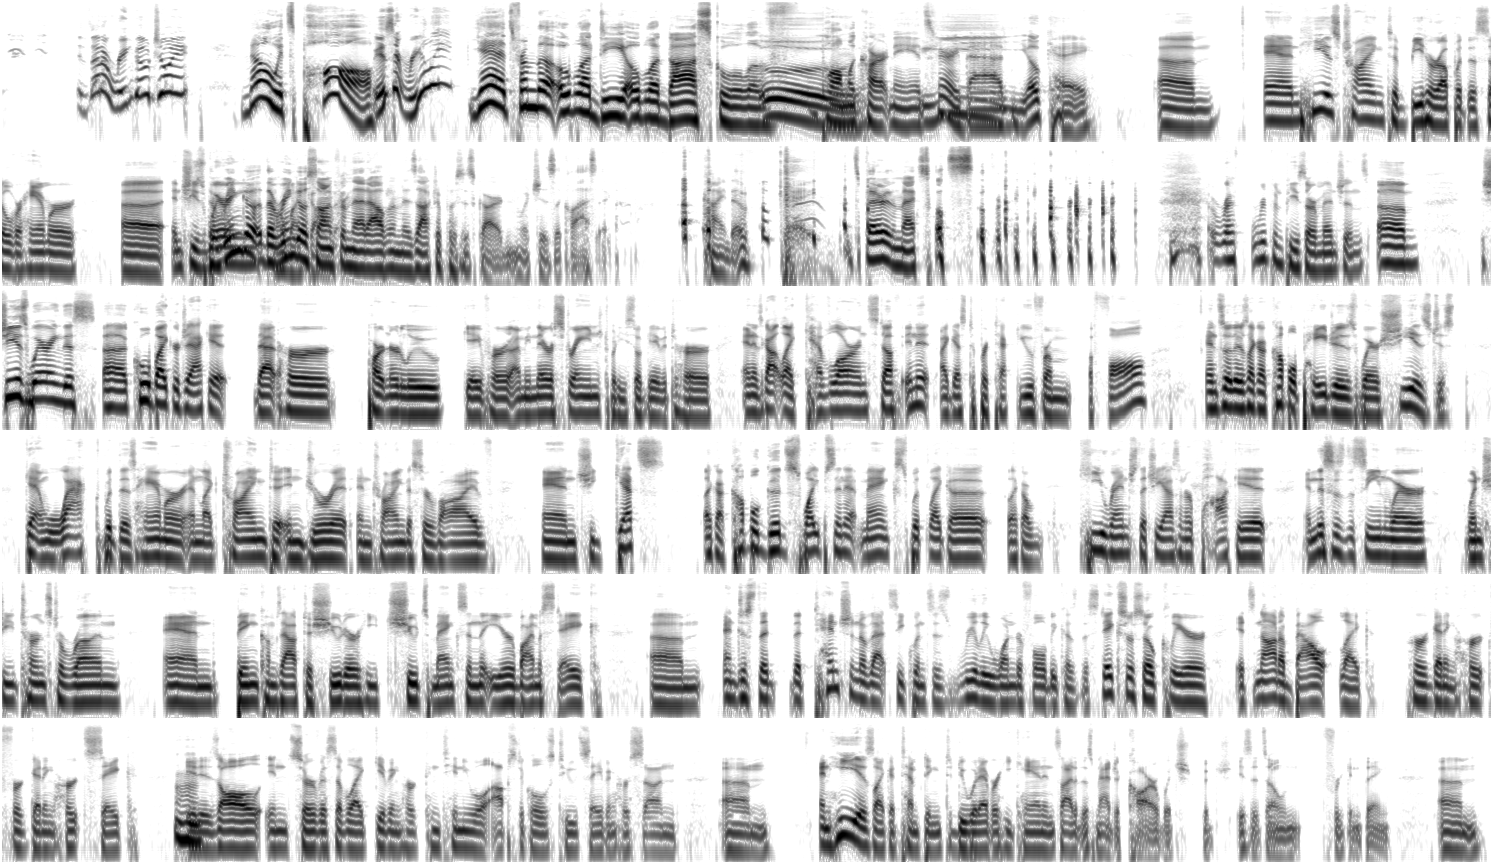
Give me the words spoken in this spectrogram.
Is that a Ringo joint? No, it's Paul. Is it really? Yeah, it's from the Ob-La-Di, Ob-La-Da school of Ooh. Paul McCartney. It's very bad. Okay. Um, and he is trying to beat her up with the silver hammer. Uh, and she's The wearing Ringo the oh Ringo song from that album is Octopus's Garden, which is a classic. kind of. Okay. It's better than Maxwell's Silver. Rip, rip in peace our mentions. Um, she is wearing this uh cool biker jacket that her partner Lou gave her. I mean, they're estranged, but he still gave it to her, and it's got like Kevlar and stuff in it, I guess, to protect you from a fall. And so there's like a couple pages where she is just getting whacked with this hammer and like trying to endure it and trying to survive. And she gets like a couple good swipes in at Manx with like a like a key wrench that she has in her pocket. And this is the scene where when she turns to run and Bing comes out to shoot her, he shoots Manx in the ear by mistake. Um, and just the the tension of that sequence is really wonderful because the stakes are so clear. It's not about like her getting hurt for getting hurt's sake. Mhm. It is all in service of like giving her continual obstacles to saving her son. Um, and he is like attempting to do whatever he can inside of this magic car, which which is its own freaking thing. Um,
